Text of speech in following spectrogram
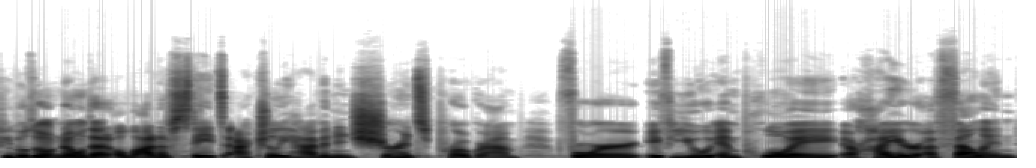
people don't know that a lot of states actually have an insurance program for if you employ or hire a felon,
